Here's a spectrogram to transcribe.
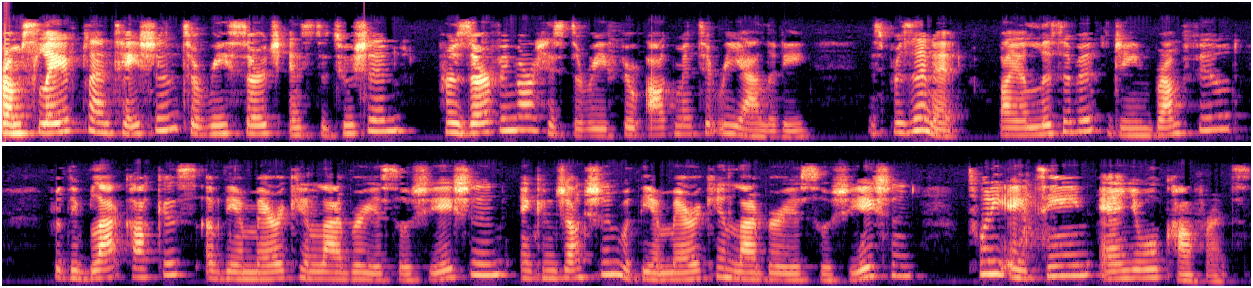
From slave plantation to research institution, preserving our history through augmented reality is presented by Elizabeth Jean Brumfield for the Black Caucus of the American Library Association in conjunction with the American Library Association 2018 Annual Conference.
